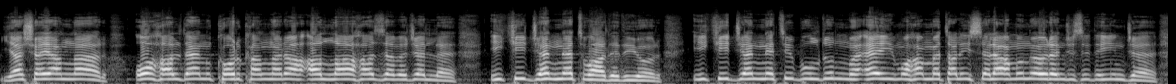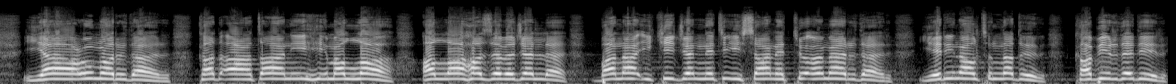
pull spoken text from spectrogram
yaşayanlar, o halden korkanlara Allah Azze ve Celle iki cennet vaat ediyor. İki cenneti buldun mu ey Muhammed Aleyhisselam'ın öğrencisi deyince ya Umar der kad a'tanihim Allah. Allah Azze ve Celle bana iki cenneti ihsan etti Ömer der. Yerin altındadır kabirdedir.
